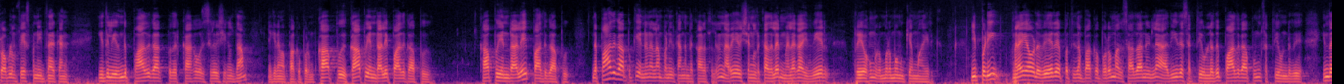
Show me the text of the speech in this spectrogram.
ப்ராப்ளம் ஃபேஸ் பண்ணிட்டு தான் இருக்காங்க. இதிலிருந்து பாதுகாப்பதற்காக ஒரு சில விஷயங்கள் தான் இன்றைக்கி நம்ம பார்க்க போகிறோம் காப்பு காப்பு என்றாலே பாதுகாப்பு. காப்பு என்றாலே பாதுகாப்பு. இந்த பாதுகாப்புக்கு என்னென்னலாம் பண்ணியிருக்காங்க இந்த காலத்தில்? நிறைய விஷயங்கள் இருக்குது அதில் மிளகாய் வேர் பிரயோகம் ரொம்ப ரொம்ப முக்கியமாக இருக்குது இப்படி மிளகாயோட வேரை பற்றி தான் பார்க்க போகிறோம் அது சாதாரண இல்லை அதீத சக்தி உள்ளது பாதுகாப்பும் சக்தி உண்டது. இந்த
